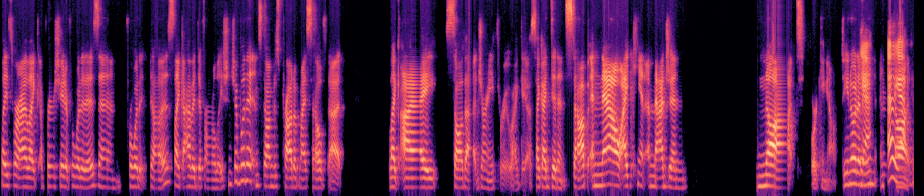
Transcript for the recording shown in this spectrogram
place where I like appreciate it for what it is and for what it does. Like I have a different relationship with it. And so I'm just proud of myself that like I saw that journey through, I guess. Like I didn't stop. And now I can't imagine not working out. Do you know what I Yeah. mean? And Oh, yeah.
